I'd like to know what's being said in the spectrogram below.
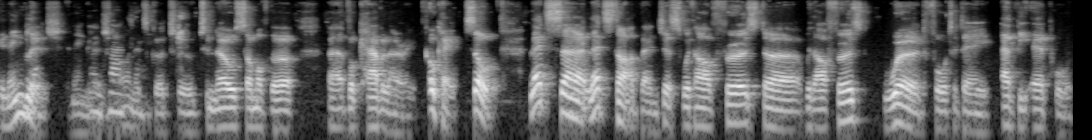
in English. In English, no? and it's good to to know some of the uh, vocabulary. Okay, so let's uh, let's start then just with our first uh, with our first word for today at the airport.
